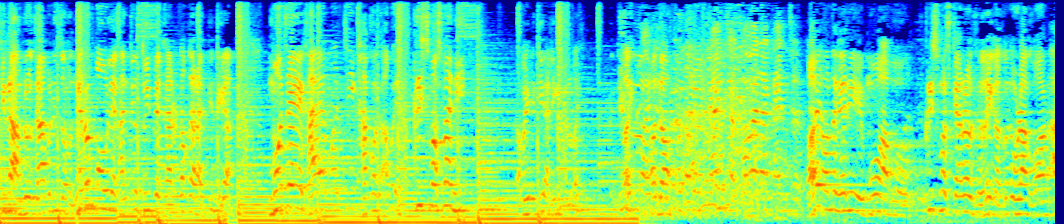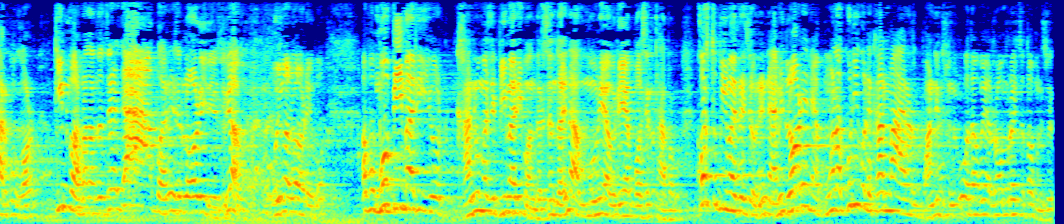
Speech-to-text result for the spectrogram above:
किन हाम्रो जहाँ पनि मेरो बाउले खान्थ्यो दुई पेक खाएर टक्का राखिदिन्थ्यो क्या म चाहिँ खाएँ म चाहिँ खाएको अब क्रिसमसमा नि। अब यति अलिकति भाइ है अन्त है अन्तखेरि म अब क्रिसमस क्यारल खेल्दै गएको एउटा घर अर्को घर तिन घरमा जाँदा चाहिँ जहाँ भएर लडिदिएछु क्या। अब भुइँमा लडेको। अब म बिमारी यो खानुमा चाहिँ बिमारी भन्दो रहेछ नि त होइन। अब म पनि अब रिया बसेर थाहा पाएको। कस्तो बिमारी रहेछ भने नि हामी लडेँ नि अब। मलाई कुनै कसले कानमा आएर भनेको सुनेको ओदा गएर राम्रो रहेछ त भनेको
